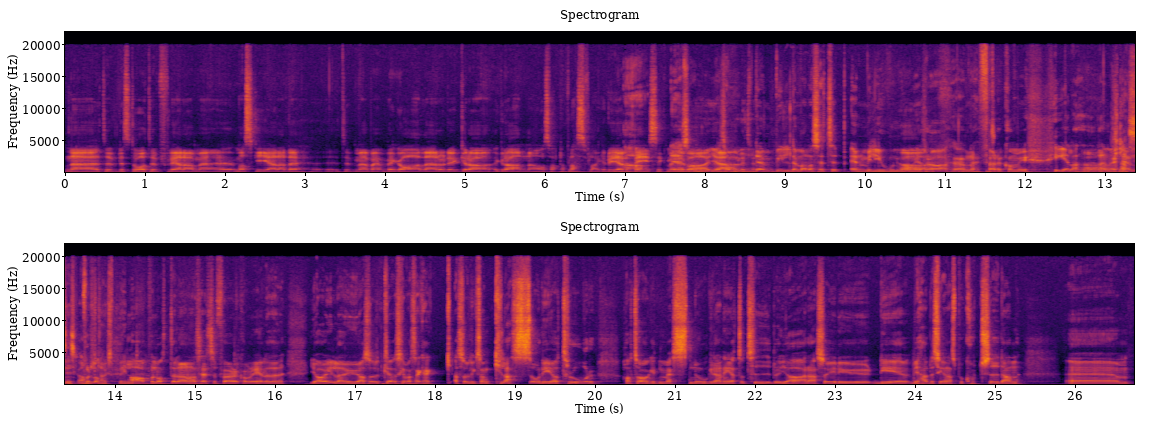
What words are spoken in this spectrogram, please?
När typ, det står typ flera med maskerade, eh, typ med ben- bengaler och det är grö, gröna och svarta plastflaggor. Det är jävligt Ja, basic men det, som, var som jävligt fint. den bilden man har sett typ en miljon Ja. gånger tror jag. Den förekommer ju hela tiden. Ja. Klassisk På något- omslagsbild. Ja, på något eller annat sätt så förekommer det hela tiden. Jag gillar ju, alltså ska man snacka alltså liksom klass och det jag tror har tagit mest noggrannhet och tid att göra så är det ju det vi hade senast på kortsidan. Ehm,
